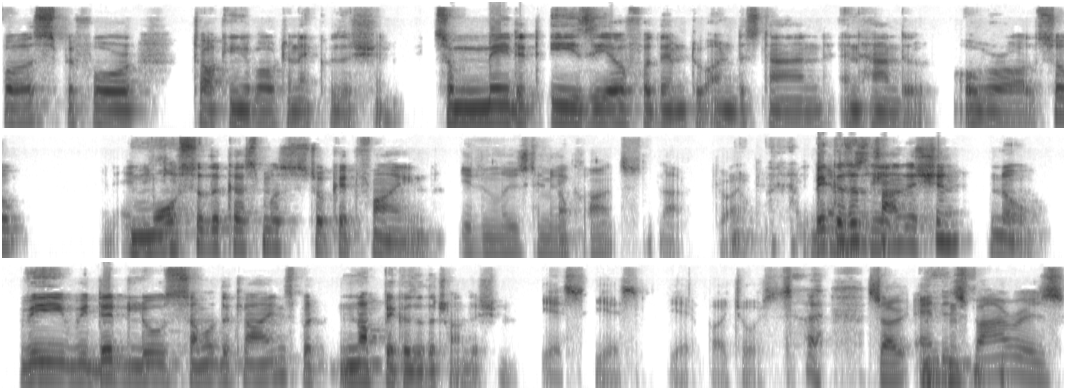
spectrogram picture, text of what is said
first before talking about an acquisition. So made it easier for them to understand and handle overall. So and most of the customers took it fine. You didn't lose too many no. clients? No. Right. Because of the transition, no. We we did lose some of the clients, but not because of the transition. Yes, yes, yeah, by choice. so, and as far as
